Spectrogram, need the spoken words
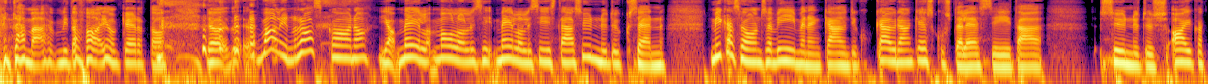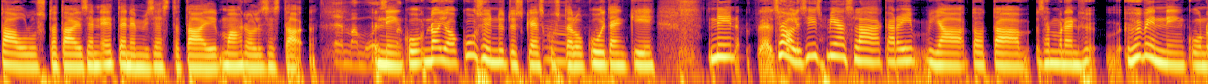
tämä, mitä mä aion kertoa. No, mä olin raskaana ja meillä, meillä, oli, meillä oli siis tämä synnytyksen, mikä se on se viimeinen käynti, kun käydään keskustelemaan siitä synnytysaikataulusta tai sen etenemisestä tai mahdollisesta niin kuin, no joku synnytyskeskustelu mm. kuitenkin. Niin se oli siis mieslääkäri ja tota, semmoinen hy, hyvin niin kuin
